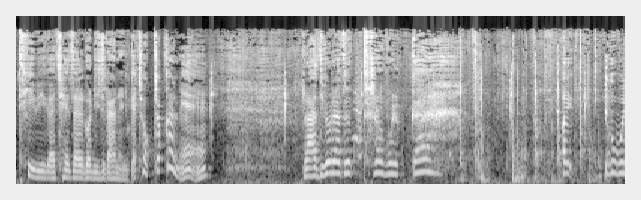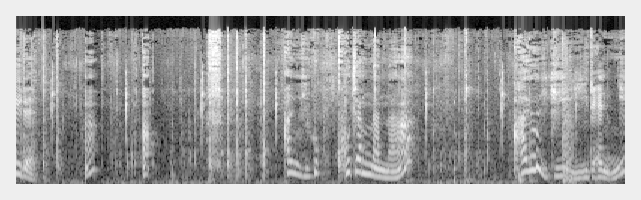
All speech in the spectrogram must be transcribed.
TV가 제잘거리질 않으니까 적적하네. 라디오라도 틀어볼까? 아이, 이거 왜 이래? 응? 어? 아유, 이거 고장났나? 아유, 이게 이랬니?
